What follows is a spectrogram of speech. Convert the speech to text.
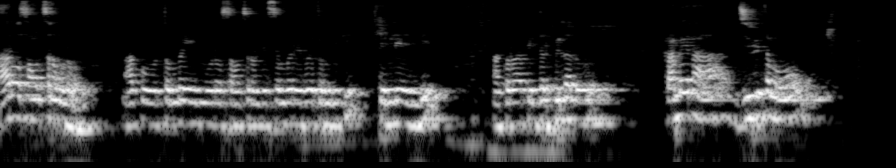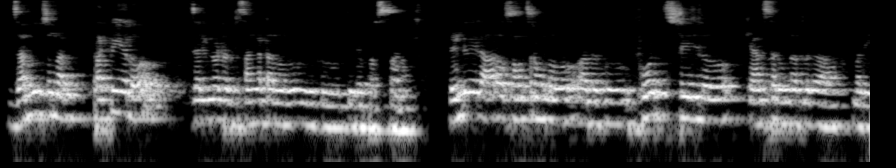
ఆరో సంవత్సరంలో నాకు తొంభై మూడో సంవత్సరం డిసెంబర్ ఇరవై తొమ్మిదికి పెళ్ళి అయింది. ఆ తర్వాత ఇద్దరు పిల్లలు క్రమేణా జీవితము జరుగుతున్న ప్రక్రియలో జరిగినటువంటి సంఘటనలు మీకు తెలియపరుస్తాను. రెండు వేల ఆరో సంవత్సరంలో ఆమెకు ఫోర్త్ స్టేజ్లో క్యాన్సర్ ఉన్నట్లుగా మరి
